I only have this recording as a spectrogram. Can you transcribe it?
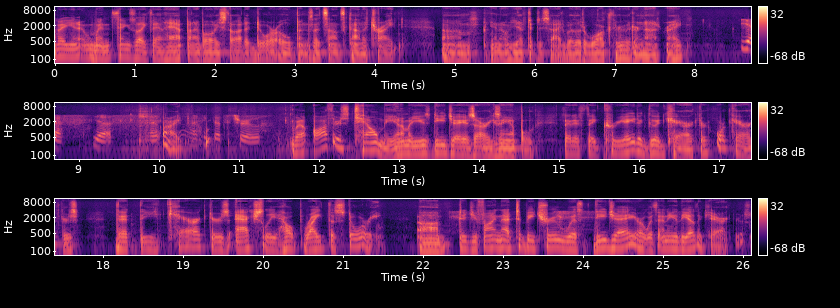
Well, you know, when things like that happen, I've always thought a door opens. That sounds kind of trite. Um, you know, you have to decide whether to walk through it or not, right? Yes, yes. I, All right. I think that's true. Well, authors tell me, and I'm going to use DJ as our example, that if they create a good character or characters, that the characters actually help write the story. Um, did you find that to be true with DJ or with any of the other characters?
